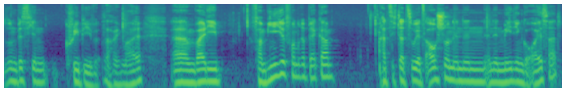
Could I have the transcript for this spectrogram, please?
so ein bisschen creepy, sag ich mal, ähm, weil die Familie von Rebecca hat sich dazu jetzt auch schon in den, in den Medien geäußert.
